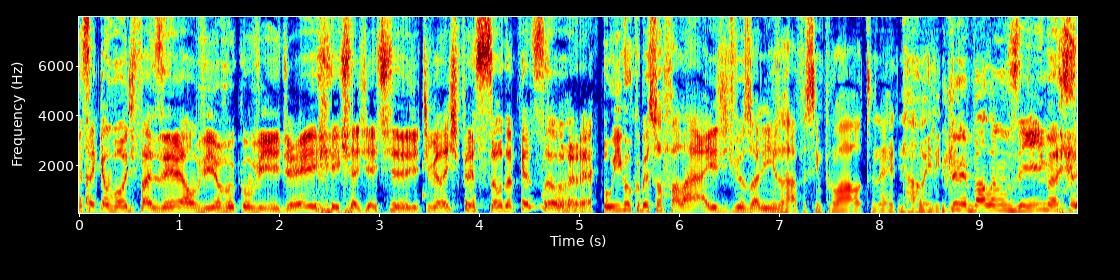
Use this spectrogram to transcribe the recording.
Isso é que é bom de fazer ao vivo com vídeo, hein? A gente, a gente vê a expressão da pessoa, né? O Igor começou a falar, aí a gente viu os olhinhos do Rafa assim pro alto, né? E tal. Ele, Aquele balãozinho assim.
